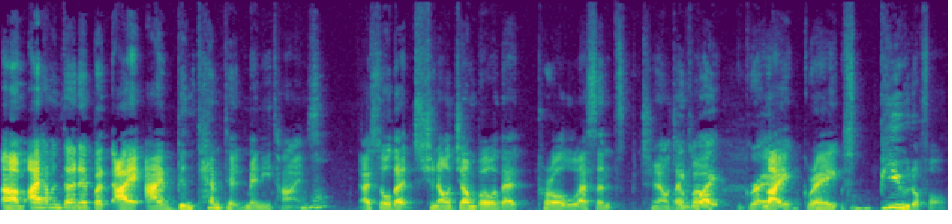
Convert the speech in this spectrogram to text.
um, I haven't done it, but I I've been tempted many times. Mm-hmm. I sold that Chanel Jumbo, that pearlescent Chanel Like Jumbo, light gray. Mm-hmm. light gray. It was beautiful,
